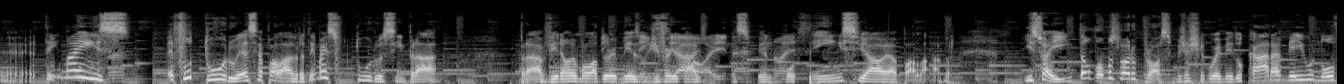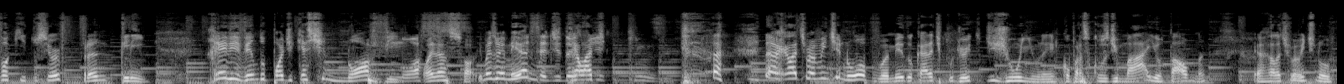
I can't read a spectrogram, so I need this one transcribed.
É, tem mais. É futuro, essa é a palavra. Tem mais futuro, assim, pra pra virar um emulador mesmo de verdade. Aí, né? é potencial é a palavra. Isso aí, então vamos para o próximo. Já chegou o e-mail do cara, meio novo aqui, do senhor Franklin. Revivendo o podcast 9. Nossa. Olha só. Mas o e-mail Esse é de relati- 2015. Não, é relativamente novo. O e-mail do cara é tipo de 8 de junho, né? Em comparação com os de maio e tal, né? É relativamente novo.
